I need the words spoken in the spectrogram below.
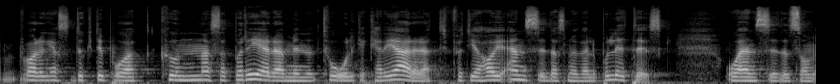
varit ganska duktig på att kunna separera mina två olika karriärer. Att, för att jag har ju en sida som är väldigt politisk och en sida som,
